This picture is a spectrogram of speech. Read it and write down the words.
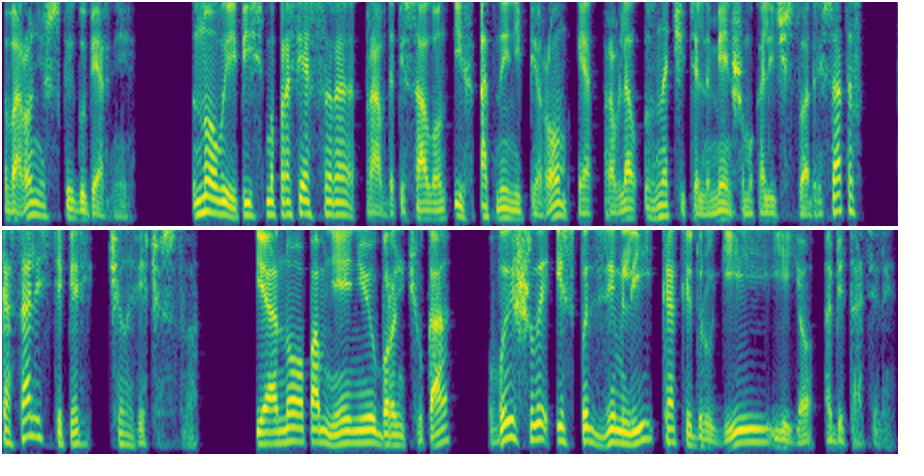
Воронежской губернии. Новые письма профессора, правда, писал он их отныне пером и отправлял значительно меньшему количеству адресатов, касались теперь человечества. И оно, по мнению Брончука, вышло из-под земли, как и другие ее обитатели.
